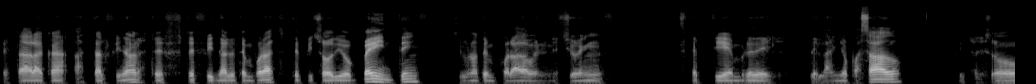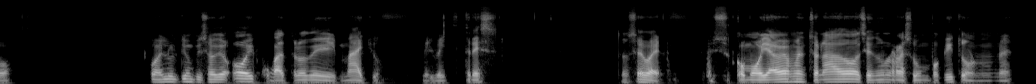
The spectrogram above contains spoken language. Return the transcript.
estar acá hasta el final, este, este final de temporada, este episodio 20, si una temporada, bueno, inició en septiembre del, del año pasado, finalizó con el último episodio hoy, 4 de mayo 2023. Entonces, bueno, como ya habíamos mencionado, haciendo un resumen un poquito, una,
